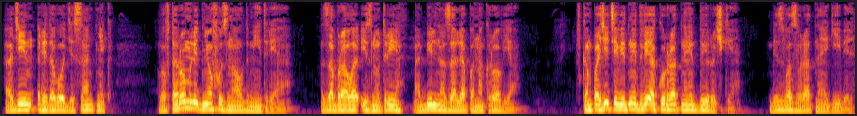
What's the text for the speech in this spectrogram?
Один – рядовой десантник, во втором Леднев узнал Дмитрия. Забрало изнутри, обильно заляпано кровью. В композите видны две аккуратные дырочки. Безвозвратная гибель.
